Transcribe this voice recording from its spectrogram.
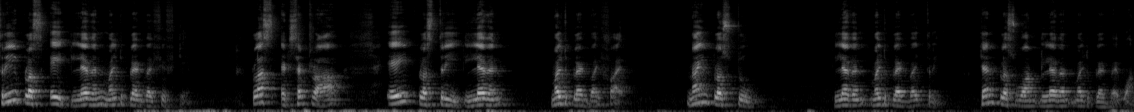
3 plus 8 11 multiplied by 15 plus etc 8 plus 3 11 multiplied by 5 9 plus 2 11 multiplied by 3. 10 plus 1, 11 multiplied by 1.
